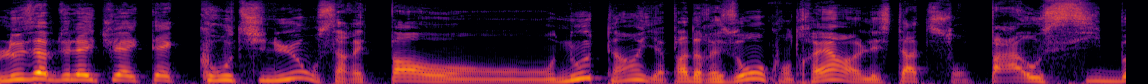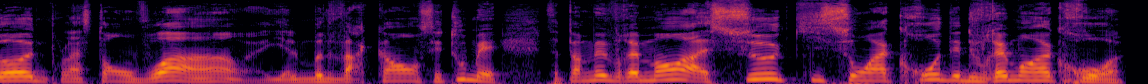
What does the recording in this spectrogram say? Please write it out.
le zap de l'actu tech continue, on s'arrête pas en août, hein. il n'y a pas de raison, au contraire, les stats sont pas aussi bonnes pour l'instant, on voit, hein. il y a le mode vacances et tout, mais ça permet vraiment à ceux qui sont accros d'être vraiment accros. Hein.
